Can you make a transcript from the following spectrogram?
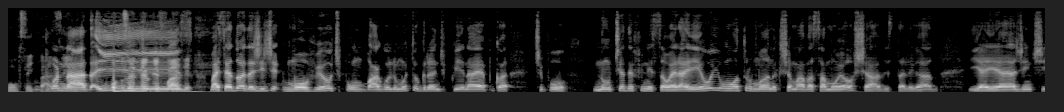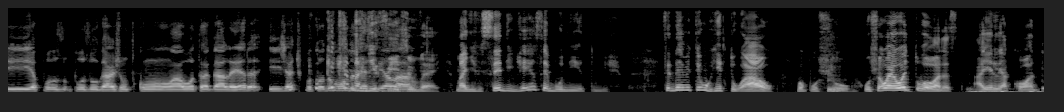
O povo sem fazer. Por nada. O povo sem ter o que fazer. Isso. Mas você é doido? A gente moveu, tipo, um bagulho muito grande, porque na época, tipo, não tinha definição. Era eu e um outro mano que chamava Samuel Chaves, tá ligado? E aí a gente ia pros, pros lugares junto com a outra galera e já, tipo, O todo que, que é mundo mais difícil, velho? Mais difícil, ser DJ ou ser bonito, bicho? Você deve ter um ritual. Vou pro show. O show é 8 horas. Aí ele acorda,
